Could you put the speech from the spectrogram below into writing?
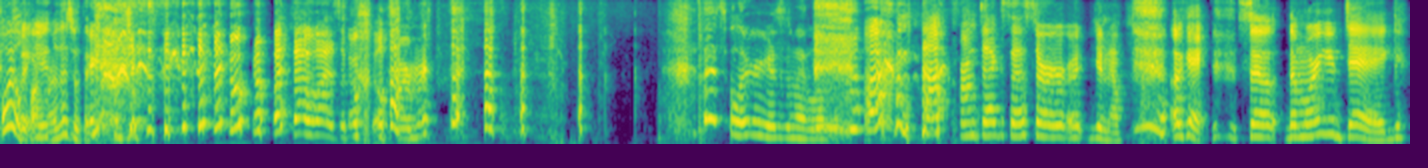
oil But farmer you- that's what they I don't know what that was, an oil farmer. that's hilarious and i love it I'm not from Texas or, you know. Okay. So the more you dig,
